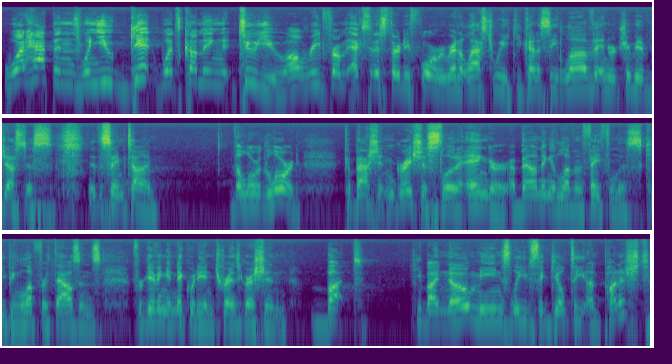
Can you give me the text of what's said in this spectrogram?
what happens when you get what's coming to you. I'll read from Exodus 34. We read it last week. You kind of see love and retributive justice at the same time. The Lord, the Lord compassionate and gracious, slow to anger, abounding in love and faithfulness, keeping love for thousands, forgiving iniquity and transgression. But he by no means leaves the guilty unpunished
